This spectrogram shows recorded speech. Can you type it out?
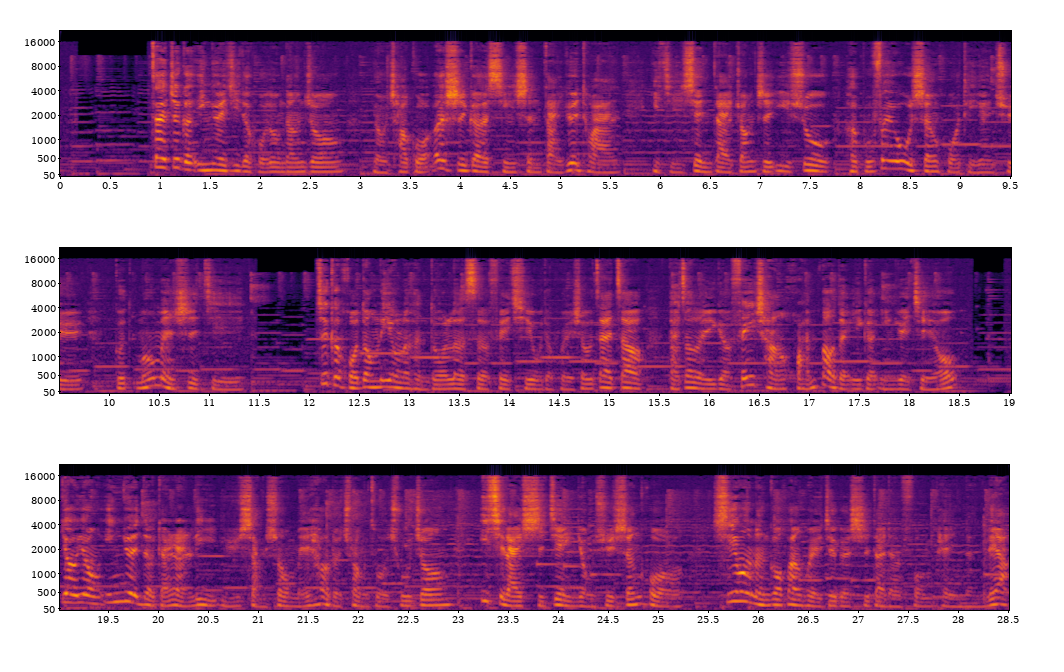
在这个音乐季的活动当中，有超过二十个新生代乐团，以及现代装置艺术和不废物生活体验区 Good Moment 市集。这个活动利用了很多垃圾废弃物的回收再造，打造了一个非常环保的一个音乐节哦。要用音乐的感染力与享受美好的创作初衷，一起来实践永续生活，希望能够换回这个时代的丰沛能量。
